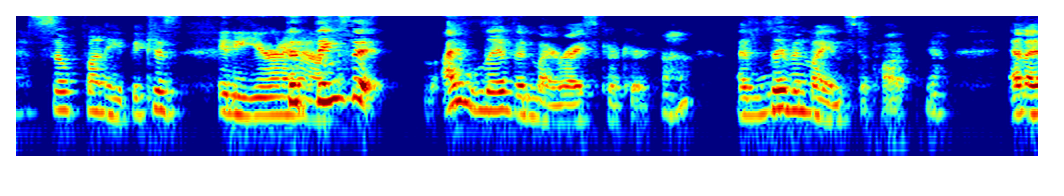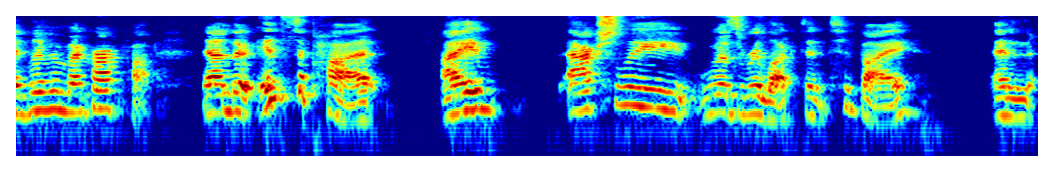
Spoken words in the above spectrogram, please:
That's so funny because in a year and a half. the things that I live in my rice cooker. Uh-huh. I live in my Instapot. Yeah. And I live in my crock pot. Now in the Instapot, I actually was reluctant to buy and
